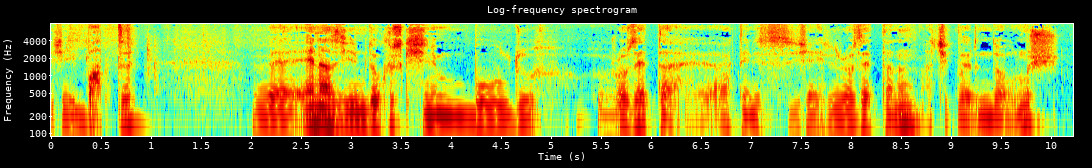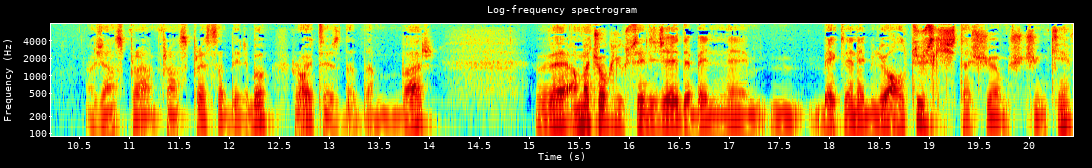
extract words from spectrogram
e, şey battı ve en az 29 kişinin boğulduğu Rosetta Akdeniz şehri Rosetta'nın açıklarında olmuş. Ajans Fra- France Press haberi bu. Reuters'da da var. Ve ama çok yükseleceği de beline, beklenebiliyor. 600 kişi taşıyormuş çünkü.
